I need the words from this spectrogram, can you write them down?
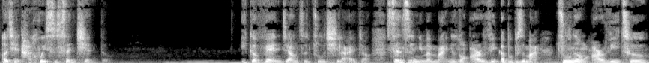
而且它会是省钱的。一个 van 这样子租起来，这样，甚至你们买那种 RV，呃，不，不是买租那种 RV 车，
